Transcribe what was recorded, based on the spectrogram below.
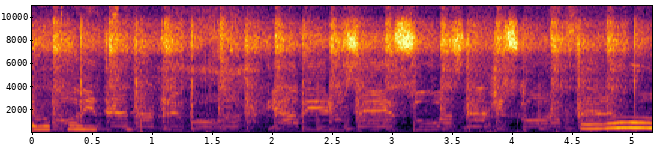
Евакуюємося. Я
